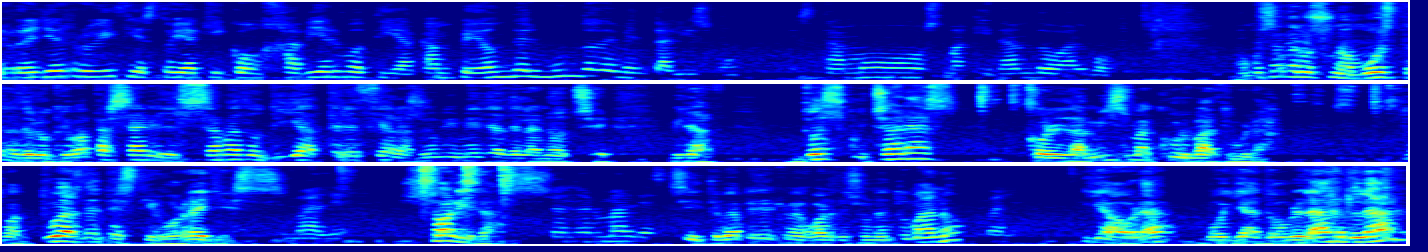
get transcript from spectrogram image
Reyes Ruiz y estoy aquí con Javier Botía, campeón del mundo de mentalismo. Estamos maquinando algo. Vamos a daros una muestra de lo que va a pasar el sábado día 13 a las 9 y media de la noche. Mirad, dos cucharas con la misma curvatura. Tú actúas de testigo, Reyes. Vale. Sólidas. Son normales. Sí, te voy a pedir que me guardes una en tu mano. Vale. Y ahora voy a doblarla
